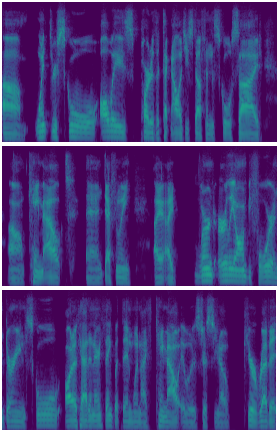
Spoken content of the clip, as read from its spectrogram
um, went through school, always part of the technology stuff in the school side. Um, came out and definitely, I, I learned early on before and during school AutoCAD and everything. But then when I came out, it was just you know pure Revit.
